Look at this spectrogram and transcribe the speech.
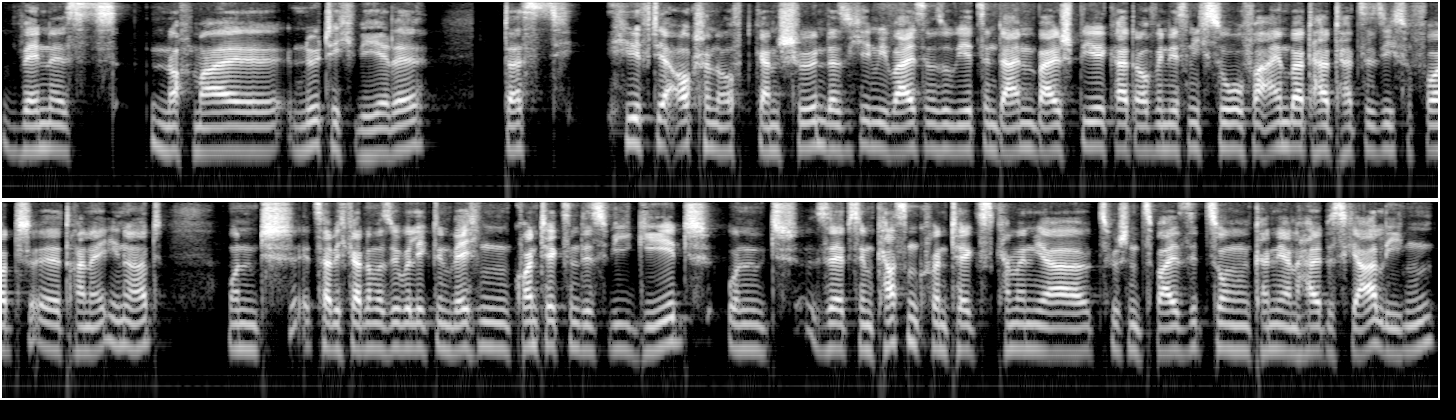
wenn es nochmal nötig wäre. Das hilft ja auch schon oft ganz schön, dass ich irgendwie weiß, so also wie jetzt in deinem Beispiel, gerade auch wenn ihr es nicht so vereinbart hat, hat sie sich sofort äh, daran erinnert. Und jetzt habe ich gerade nochmal so überlegt, in welchen Kontexten das wie geht. Und selbst im Kassenkontext kann man ja zwischen zwei Sitzungen, kann ja ein halbes Jahr liegen.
